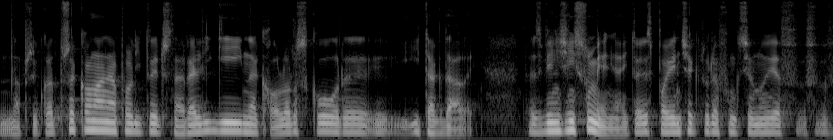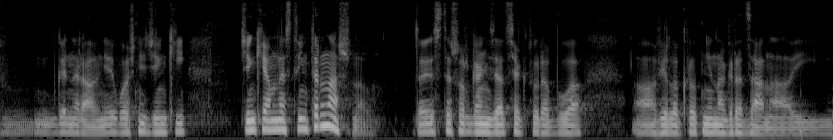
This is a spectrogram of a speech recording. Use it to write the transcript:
na przykład przekonania polityczne, religijne, kolor skóry itd. To jest więzień sumienia i to jest pojęcie, które funkcjonuje w, w, generalnie właśnie dzięki, dzięki Amnesty International. To jest też organizacja, która była wielokrotnie nagradzana i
